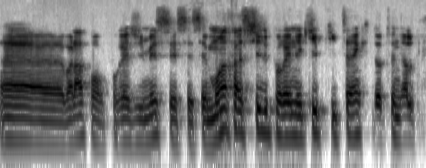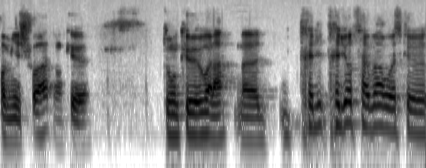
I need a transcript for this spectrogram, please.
Euh, voilà, pour, pour résumer, c'est moins facile pour une équipe qui tank d'obtenir le premier choix. Donc, euh, donc euh, voilà, très, très dur de savoir où est-ce que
